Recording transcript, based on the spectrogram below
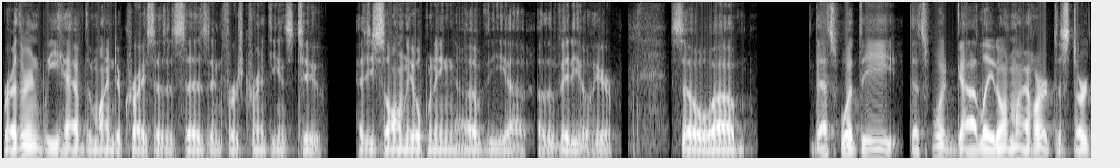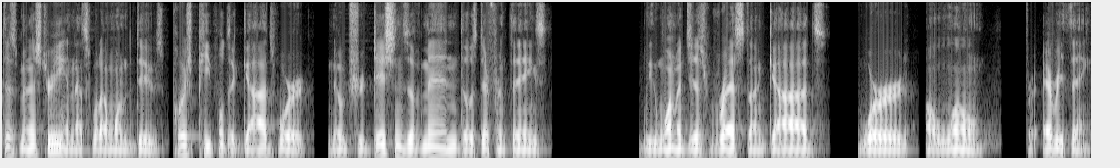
Brethren, we have the mind of Christ, as it says in 1 Corinthians 2, as you saw in the opening of the, uh, of the video here. So uh, that's what the that's what God laid on my heart to start this ministry, and that's what I wanted to do is push people to God's word. No traditions of men, those different things. We want to just rest on God's word alone for everything.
